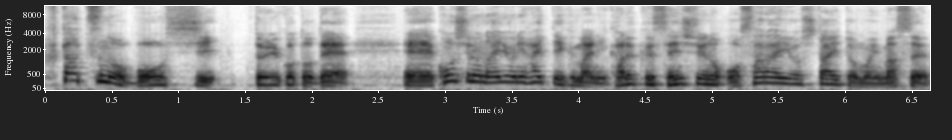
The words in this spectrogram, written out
2つの帽子ということで、えー、今週の内容に入っていく前に軽く先週のおさらいをしたいと思います。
